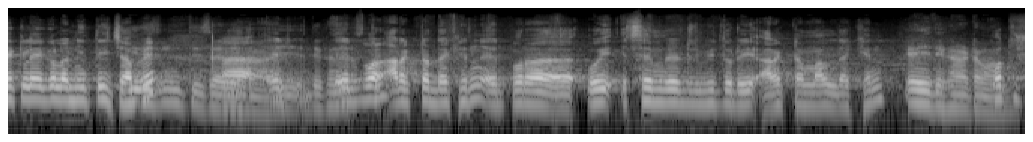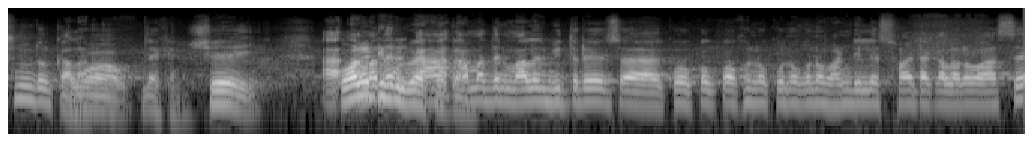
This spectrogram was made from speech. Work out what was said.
দেখলে এগুলো নিতেই চাবে। হ্যাঁ, এরপর আরেকটা দেখেন এরপর ওই সেম রেটের ভিতরে আরেকটা মাল দেখেন। এই দেখেন একটা মাল। কত সুন্দর কালার দেখেন। সেই। আমাদের- মালের ভিতরে কখনো কোনো কোনো ভান্ডিলে ছয়টা কালারও আছে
